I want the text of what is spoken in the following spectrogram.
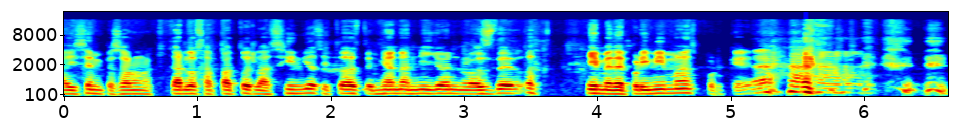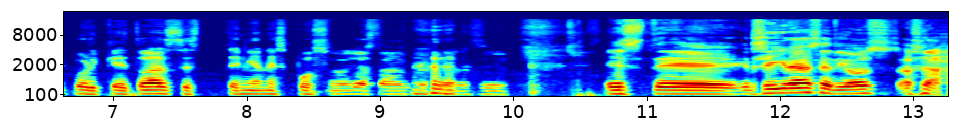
ahí se empezaron a quitar los zapatos las indias y todas tenían anillo en los dedos. Y me deprimí más porque, porque todas es- tenían esposo. No, ya estaban casadas, sí. Este, sí, gracias a Dios. O sea,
